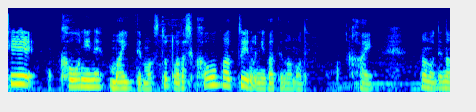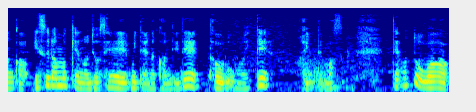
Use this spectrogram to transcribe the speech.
て、顔にね、巻いてます。ちょっと私顔が熱いの苦手なので。はい。なのでなんか、イスラム圏の女性みたいな感じでタオルを巻いて入ってます。で、あとは、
